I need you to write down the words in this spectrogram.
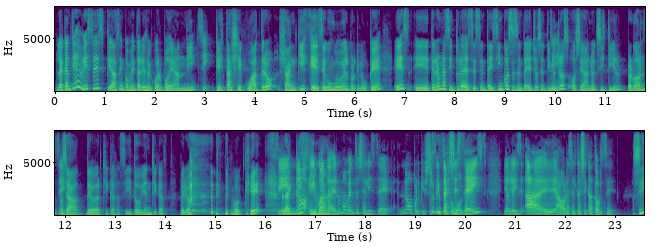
La cantidad de veces que hacen comentarios del cuerpo de Andy, Sí. que es talle 4, yankee, que según Google, porque lo busqué, es eh, tener una cintura de 65 a 68 centímetros, o sea, no existir, perdón. O sea, debe haber chicas así, todo bien, chicas. pero tipo, ¿qué? Sí, no, y cuando en un momento ella le dice, no, porque yo, soy talle como- 6, y él le dice, ah, eh, ahora es el talle 14. Sí.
